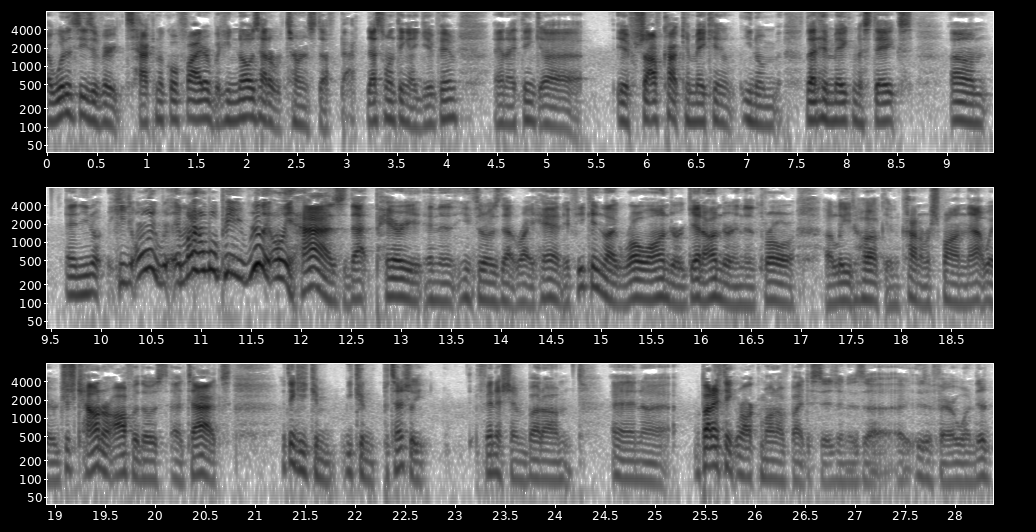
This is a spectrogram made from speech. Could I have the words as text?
I wouldn't say he's a very technical fighter, but he knows how to return stuff back. That's one thing I give him, and I think uh, if Shavkat can make him, you know, let him make mistakes, um, and you know, he only, in my humble opinion, really only has that parry, and then he throws that right hand. If he can like roll under get under, and then throw a lead hook and kind of respond that way, or just counter off of those attacks, I think he can he can potentially finish him. But um, and uh, but I think Rakhmonov by decision is a is a fair one. They're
